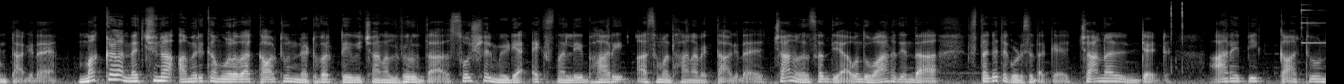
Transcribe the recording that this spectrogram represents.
ಉಂಟಾಗಿದೆ. ಮಕ್ಕಳ ನೆಚ್ಚಿನ ಅಮೆರಿಕ ಮೂಲದ ಕಾರ್ಟೂನ್ ನೆಟ್ವರ್ಕ್ ಟಿವಿ ಚಾನೆಲ್ ವಿರುದ್ಧ ಸೋಷಿಯಲ್ ಮೀಡಿಯಾ ಎಕ್ಸ್ನಲ್ಲಿ ಭಾರಿ ಅಸಮಾಧಾನ ವ್ಯಕ್ತ ಆಗಿದೆ. ಚಾನೆಲ್ ಸದ್ಯ ಒಂದು ವಾರದಿಂದ ಸ್ಥಗಿತಗೊಳಿಸಿದ್ದಕ್ಕೆ channel dead, R I P cartoon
